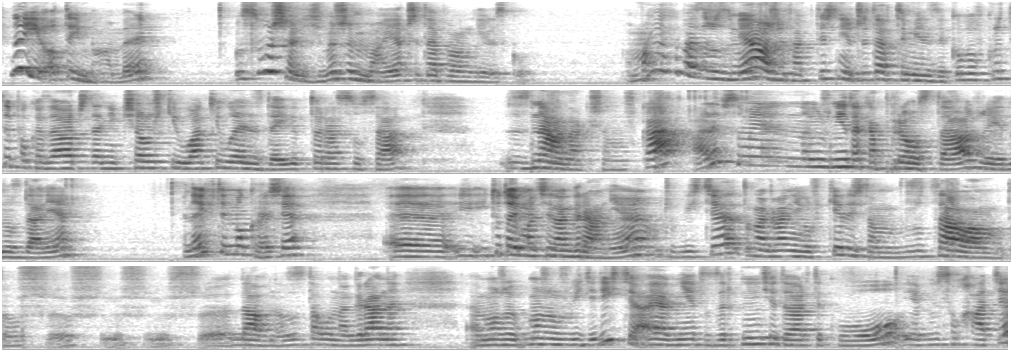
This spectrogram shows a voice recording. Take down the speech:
No i o tej mamy Usłyszeliśmy, że Maja czyta po angielsku. A Maja chyba zrozumiała, że faktycznie czyta w tym języku, bo wkrótce pokazała czytanie książki Wacky Wednesday doktora Susa. Znana książka, ale w sumie no już nie taka prosta, że jedno zdanie. No i w tym okresie e, i tutaj macie nagranie, oczywiście. To nagranie już kiedyś tam wrzucałam, to już, już, już, już e, dawno zostało nagrane. E, może, może już widzieliście, a jak nie, to zerknijcie do artykułu, jak wysłuchacie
